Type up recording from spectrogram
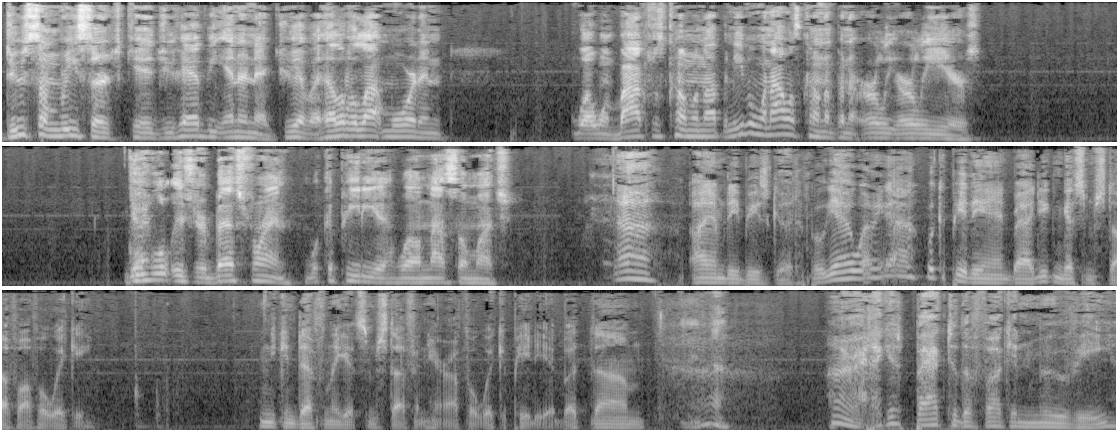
Do some research, kids. You have the internet. You have a hell of a lot more than well when Box was coming up, and even when I was coming up in the early early years. Yeah. Google is your best friend. Wikipedia, well, not so much. Uh, IMDb's good, but yeah, well, yeah, Wikipedia ain't bad. You can get some stuff off of Wiki. You can definitely get some stuff in here off of Wikipedia. But um, Yeah. all right, I guess back to the fucking movie.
